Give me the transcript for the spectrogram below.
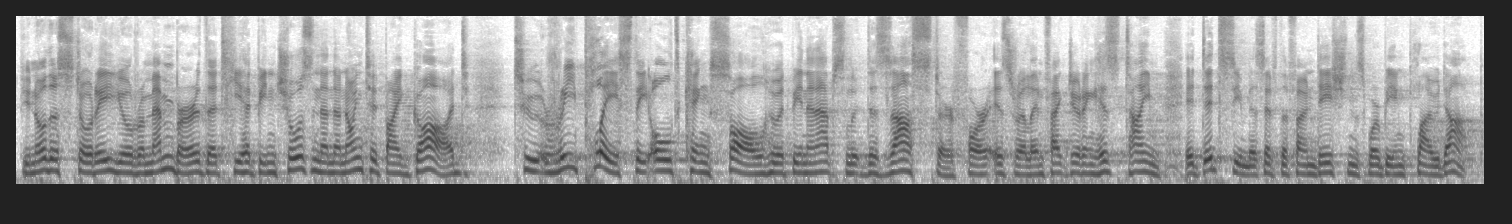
If you know the story, you'll remember that he had been chosen and anointed by God to replace the old King Saul, who had been an absolute disaster for Israel. In fact, during his time, it did seem as if the foundations were being plowed up.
